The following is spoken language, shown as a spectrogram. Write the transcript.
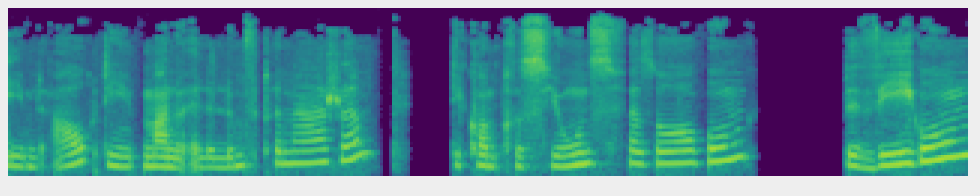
eben auch die manuelle Lymphdrainage, die Kompressionsversorgung, Bewegung,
